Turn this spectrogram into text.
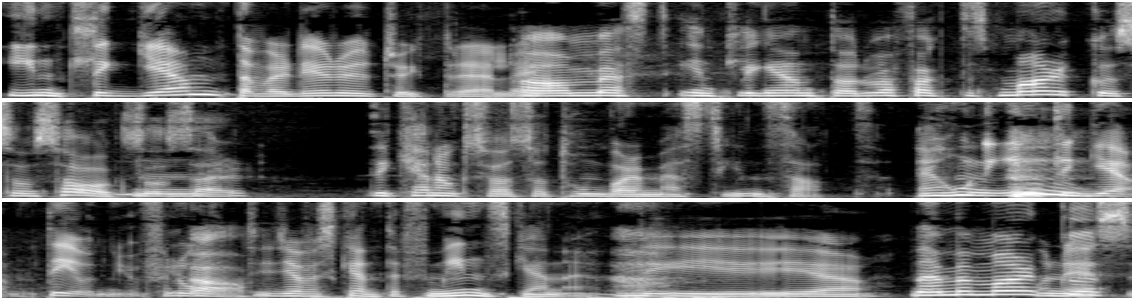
intelligenta, var det det du uttryckte det eller? Ja, mest intelligenta. Det var faktiskt Markus som sa också Mm. så här. Det kan också vara så att hon bara är mest insatt. Nej, hon är intelligent, det är hon ju. Förlåt, Ja. jag ska inte förminska henne. Det är... Nej, men Markus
